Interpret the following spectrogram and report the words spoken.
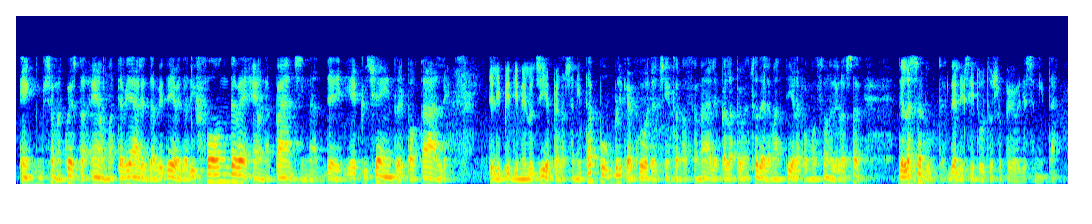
e insomma questo è un materiale da vedere, da diffondere, è una pagina di Epicentro, il portale dell'epidemiologia per la sanità pubblica a cura del Centro Nazionale per la Prevenzione delle Malattie e la Promozione della, della Salute dell'Istituto Superiore di Sanità.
